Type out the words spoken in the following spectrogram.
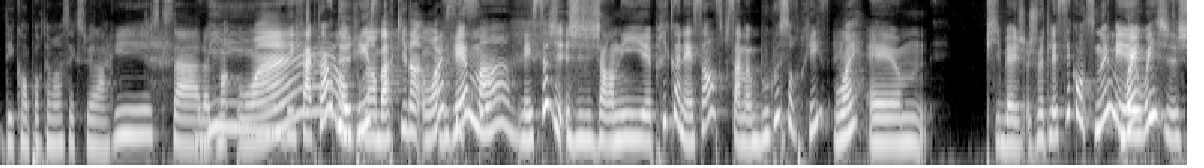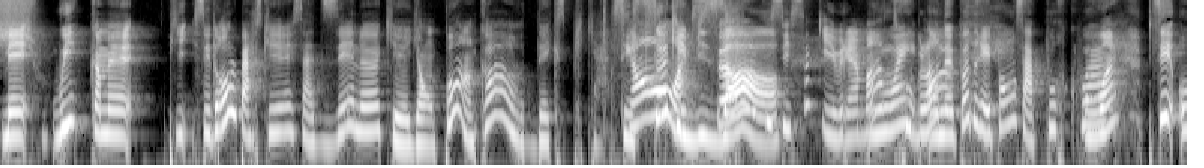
des comportements sexuels à risque. Ça Oui. Ouais. des facteurs de risque. embarquer dans. Ouais, c'est ça. Vraiment. Mais ça, j'en ai pris connaissance, puis ça m'a beaucoup surprise. Ouais. Euh, puis ben, je vais te laisser continuer, mais Oui. oui, je, je- Mais oui, comme. Puis c'est drôle parce que ça disait là qu'ils n'ont pas encore d'explication. C'est ça qui est bizarre. C'est ça qui est vraiment Ouais, troublant. on n'a pas de réponse à pourquoi. Ouais. Tu sais, au-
